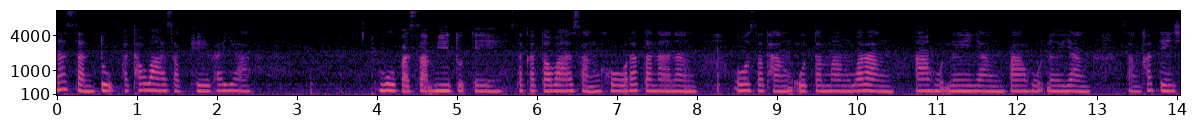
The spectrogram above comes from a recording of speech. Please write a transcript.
นัสสันตุปัทวาสัพเพพยา วูปัสสะเมตุเต สกตวาสังโฆรัตนานัง โอสถังอุตมังวรัง อาหุเนยยัง ปาหุเนยยัง สังคเตเช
